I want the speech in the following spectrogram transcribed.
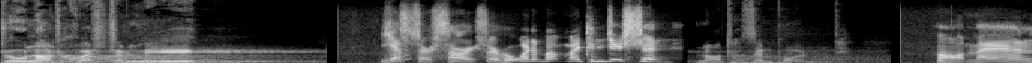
Do not question me. Yes, sir. Sorry, sir. But what about my condition? Not as important. Oh, man.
